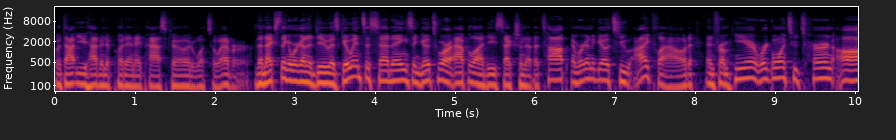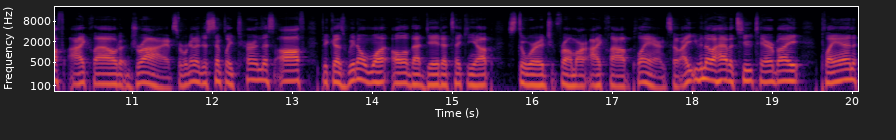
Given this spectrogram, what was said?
without you having to put in a passcode whatsoever. The next thing we're gonna do is go into settings and go to our Apple ID section at the top, and we're gonna go to iCloud. And from here, we're going to turn off iCloud Drive. So we're gonna just simply turn this off because we don't want all of that data taking up storage from our iCloud plan. So I, even though I have a two terabyte plan,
